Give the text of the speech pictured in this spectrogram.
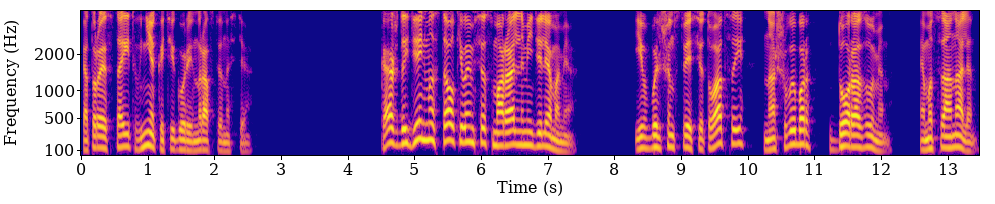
которая стоит вне категории нравственности. Каждый день мы сталкиваемся с моральными дилеммами. И в большинстве ситуаций наш выбор доразумен, эмоционален.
